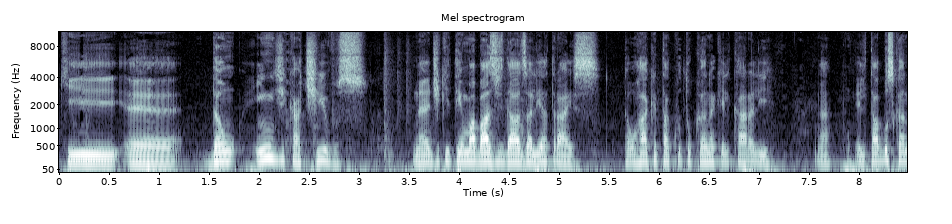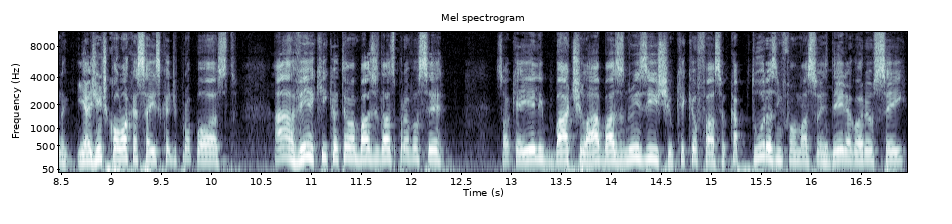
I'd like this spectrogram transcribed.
que é, dão indicativos né, de que tem uma base de dados ali atrás. Então o hacker está cutucando aquele cara ali. Né? Ele está buscando. E a gente coloca essa isca de propósito. Ah, vem aqui que eu tenho uma base de dados para você. Só que aí ele bate lá, a base não existe. O que, que eu faço? Eu capturo as informações dele, agora eu sei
